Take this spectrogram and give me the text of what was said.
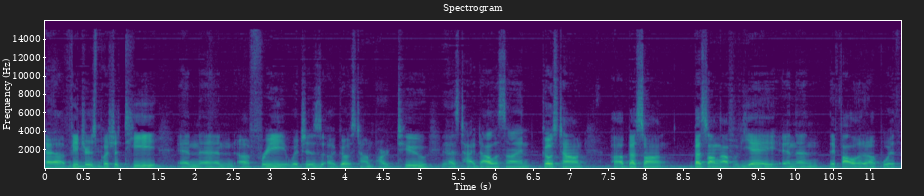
ha features Mhm. Pusha T, and then uh, Free, which is uh, Ghost Town Part Two, Yeah. has Ty Dolla Sign. Ghost Town, uh, best song, best song off of Ye, and then they follow it up with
